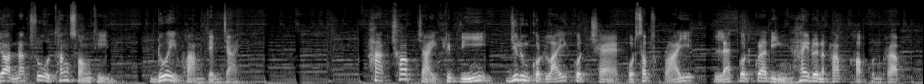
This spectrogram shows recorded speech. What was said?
ยอดนักสู้ทั้งสองทีม ด้วยความเต็มใจ หากชอบใจคลิปนี้อย่าลืมกดไลค์กดแชร์กด Subscribe และกดกระดิ่งให้ด้วยนะครับขอบคุณครับ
